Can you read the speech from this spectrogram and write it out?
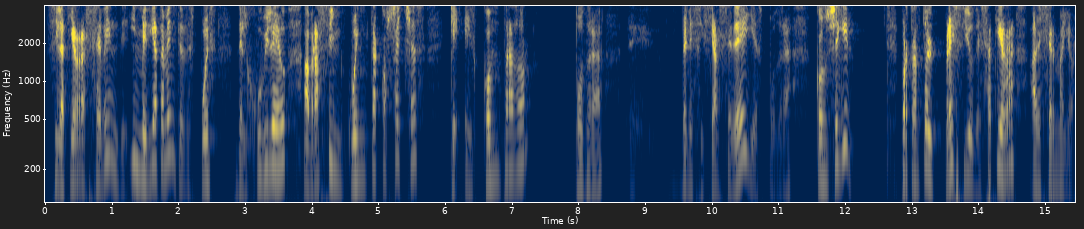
Si la tierra se vende inmediatamente después del jubileo, habrá cincuenta cosechas que el comprador podrá eh, beneficiarse de ellas, podrá conseguir. Por tanto, el precio de esa tierra ha de ser mayor.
